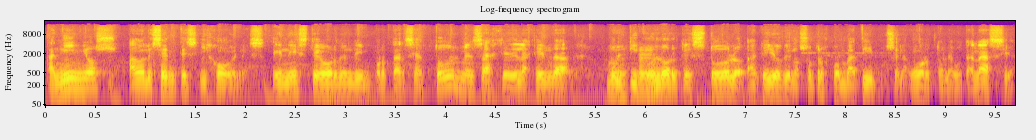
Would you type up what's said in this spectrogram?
a niños, adolescentes y jóvenes, en este orden de importancia. Todo el mensaje de la agenda multicolor, que es todo lo, aquello que nosotros combatimos, el aborto, la eutanasia,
